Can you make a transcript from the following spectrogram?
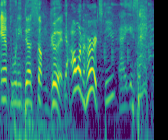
amped when he does something good. Yeah, I want to hurt, Steve. Uh, exactly.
